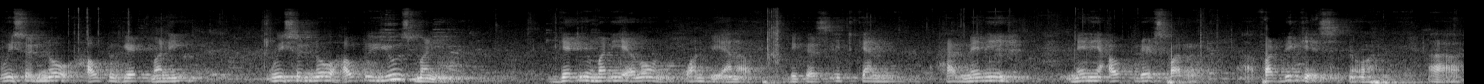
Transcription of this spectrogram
we should know how to get money we should know how to use money getting money alone won't be enough because it can have many, many outlets for, uh, for decades. You know. Uh,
